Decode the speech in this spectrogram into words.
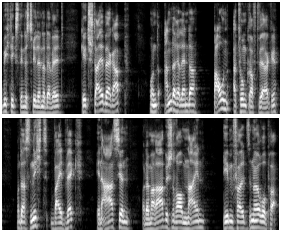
wichtigsten Industrieländer der Welt, geht steil bergab und andere Länder bauen Atomkraftwerke und das nicht weit weg in Asien oder im arabischen Raum, nein, ebenfalls in Europa.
